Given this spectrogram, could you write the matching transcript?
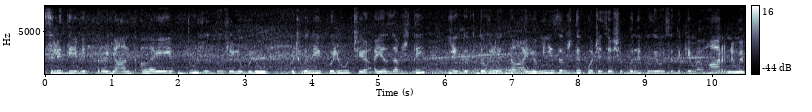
сліди від троянд, але я їх дуже-дуже люблю. Хоч вони і колючі, а я завжди їх доглядаю. Мені завжди хочеться, щоб вони були ось такими гарними.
